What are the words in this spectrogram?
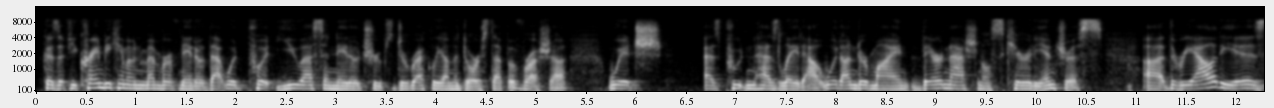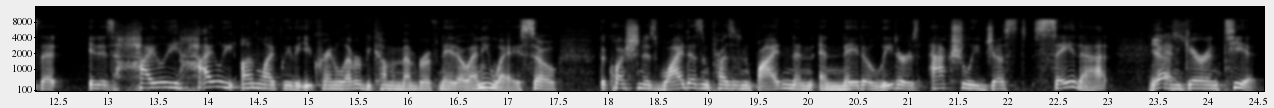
Because if Ukraine became a member of NATO, that would put U.S. and NATO troops directly on the doorstep of Russia, which, as Putin has laid out, would undermine their national security interests. Uh, the reality is that it is highly, highly unlikely that Ukraine will ever become a member of NATO anyway. So the question is, why doesn't President Biden and, and NATO leaders actually just say that and guarantee it?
